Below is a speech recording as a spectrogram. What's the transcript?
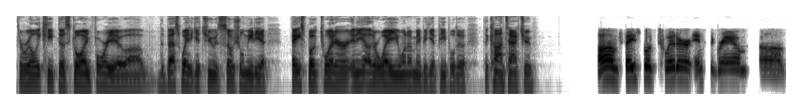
to really keep this going for you, uh, the best way to get you is social media Facebook, Twitter, any other way you want to maybe get people to, to contact you? Um, Facebook, Twitter, Instagram, um,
